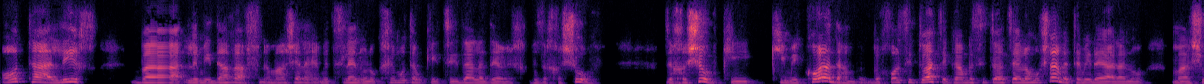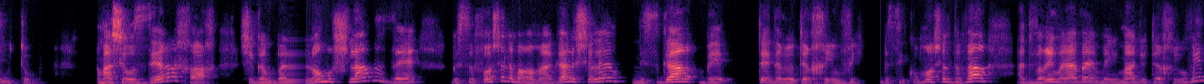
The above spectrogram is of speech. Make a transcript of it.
עוד תהליך בלמידה וההפנמה שלהם אצלנו, לוקחים אותם כצידה לדרך, וזה חשוב. זה חשוב, כי, כי מכל אדם, בכל סיטואציה, גם בסיטואציה הלא מושלמת, תמיד היה לנו משהו טוב. מה שעוזר לכך שגם בלא מושלם הזה, בסופו של דבר המעגל השלם נסגר בתדר יותר חיובי. בסיכומו של דבר, הדברים היה בהם מימד יותר חיובי,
